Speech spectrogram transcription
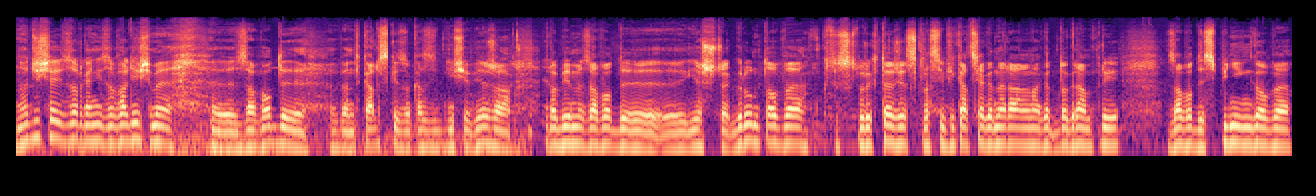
No dzisiaj zorganizowaliśmy e, zawody wędkarskie z okazji Dni Siewierza. Robimy zawody e, jeszcze gruntowe, z których też jest klasyfikacja generalna do Grand Prix, zawody spinningowe,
